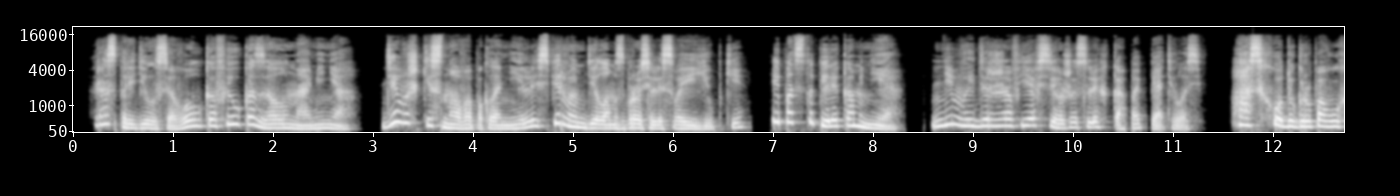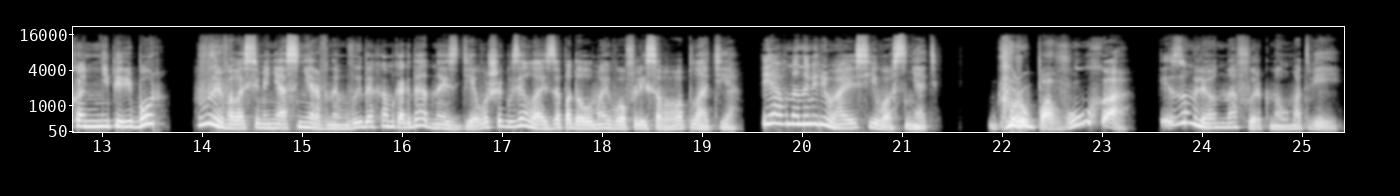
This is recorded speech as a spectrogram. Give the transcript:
– распорядился Волков и указал на меня. Девушки снова поклонились, первым делом сбросили свои юбки и подступили ко мне. Не выдержав, я все же слегка попятилась. «А сходу групповуха не перебор?» Вырвалась у меня с нервным выдохом, когда одна из девушек взялась за подол моего флисового платья, явно намереваясь его снять. «Групповуха?» – изумленно фыркнул Матвей.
